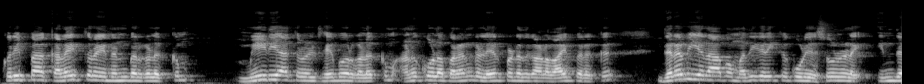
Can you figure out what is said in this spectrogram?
குறிப்பாக கலைத்துறை நண்பர்களுக்கும் மீடியா தொழில் செய்பவர்களுக்கும் அனுகூல பலன்கள் ஏற்படுறதுக்கான வாய்ப்பு இருக்குது திரவிய லாபம் அதிகரிக்கக்கூடிய சூழ்நிலை. இந்த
